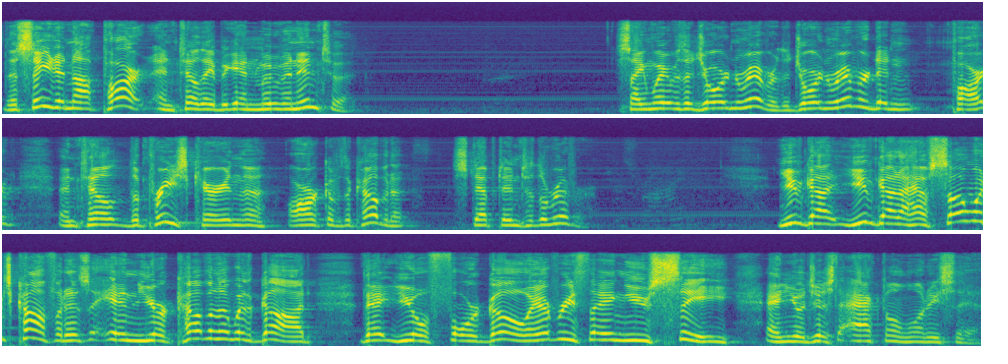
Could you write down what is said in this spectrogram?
The sea did not part until they began moving into it. Same way with the Jordan River. The Jordan River didn't part until the priest carrying the Ark of the Covenant stepped into the river. You've got, you've got to have so much confidence in your covenant with God that you'll forego everything you see and you'll just act on what He said.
